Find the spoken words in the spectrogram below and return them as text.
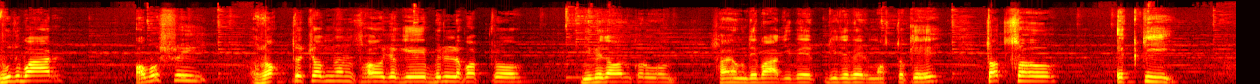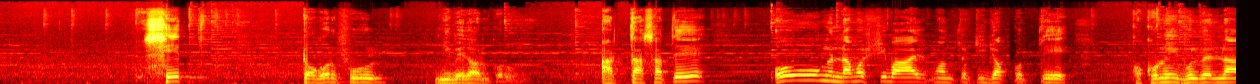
বুধবার অবশ্যই রক্তচন্দন সহযোগে বিল্লপত্র নিবেদন করুন স্বয়ং দেবাদিবের, দিদেবের মস্তকে। তৎসহ একটি শ্বেত টগর ফুল নিবেদন করুন। আর তার সাথে ওং নম শিবায় মন্ত্রটি জপ করতে কখনোই ভুলবেন না।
